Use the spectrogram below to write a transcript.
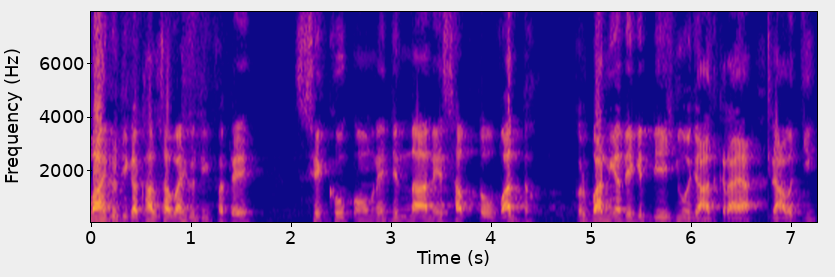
ਵਾਹਿਗੁਰੂ ਜੀ ਕਾ ਖਾਲਸਾ, ਵਾਹਿਗੁਰੂ ਜੀ ਕੀ ਫਤਿਹ। ਸਿੱਖ ਉਹ ਕੌਮ ਨੇ ਜਿਨ੍ਹਾਂ ਨੇ ਸਭ ਤੋਂ ਵੱਧ ਕੁਰਬਾਨੀਆਂ ਦੇ ਕੇ ਦੇਸ਼ ਨੂੰ ਆਜ਼ਾਦ ਕਰਾਇਆ। ਸ਼ਰਾਵਤ ਜੀ,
